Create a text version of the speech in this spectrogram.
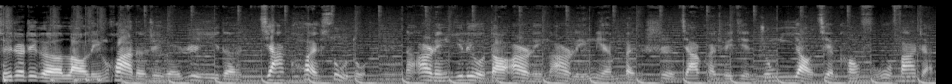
随着这个老龄化的这个日益的加快速度，那二零一六到二零二零年，本市加快推进中医药健康服务发展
